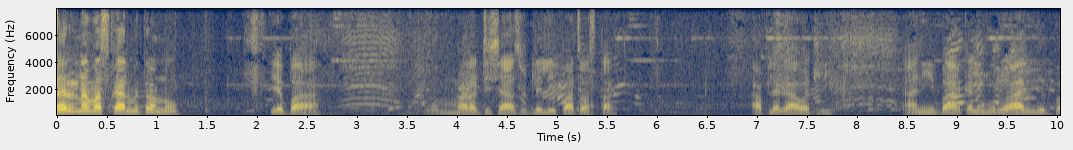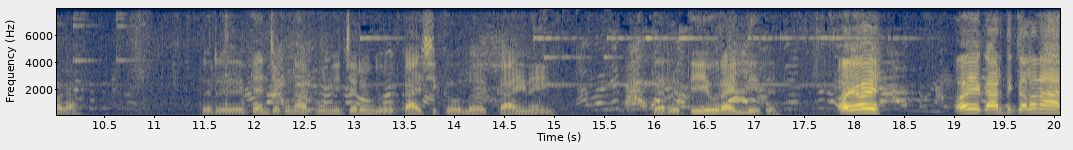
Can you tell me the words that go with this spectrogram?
तर नमस्कार मित्रांनो. हे पहा. मराठी शाळा सुटलेली आहे पाच वाजता. आपल्या गावातली. आणि बारकाली मुलं आलेली आहेत बघा. तर त्यांच्याकडून आपण विचारून घेऊ काय शिकवलं काय नाही. तर ते येऊ राहिले आहेत. अय अय अय कार्तिक चला ना.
